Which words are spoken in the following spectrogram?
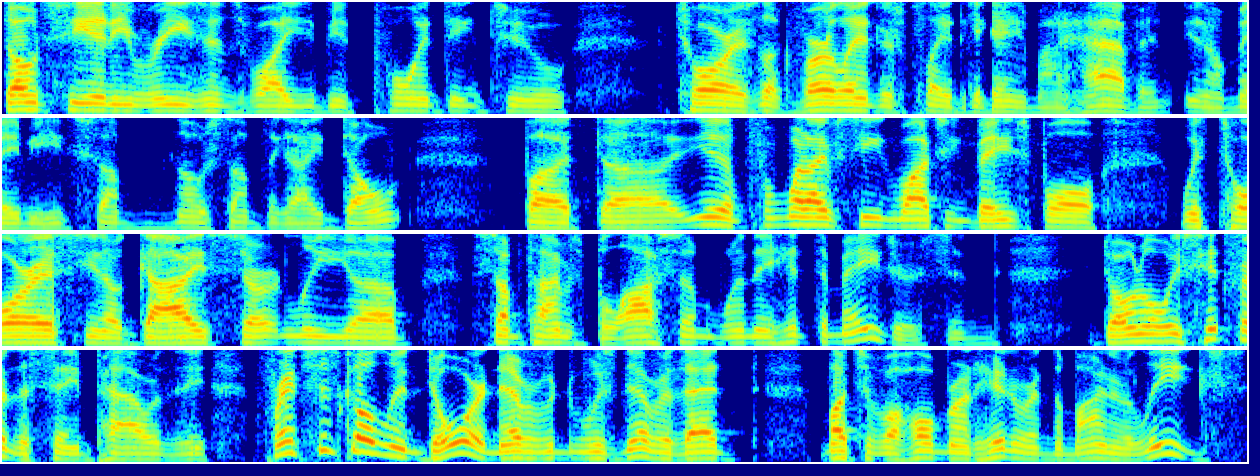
don't see any reasons why you'd be pointing to Torres. Look, Verlander's played the game. I haven't. You know, maybe he some knows something I don't. But uh, you know, from what I've seen watching baseball with Torres, you know, guys certainly uh, sometimes blossom when they hit the majors and don't always hit for the same power. The Francisco Lindor never was never that much of a home run hitter in the minor leagues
